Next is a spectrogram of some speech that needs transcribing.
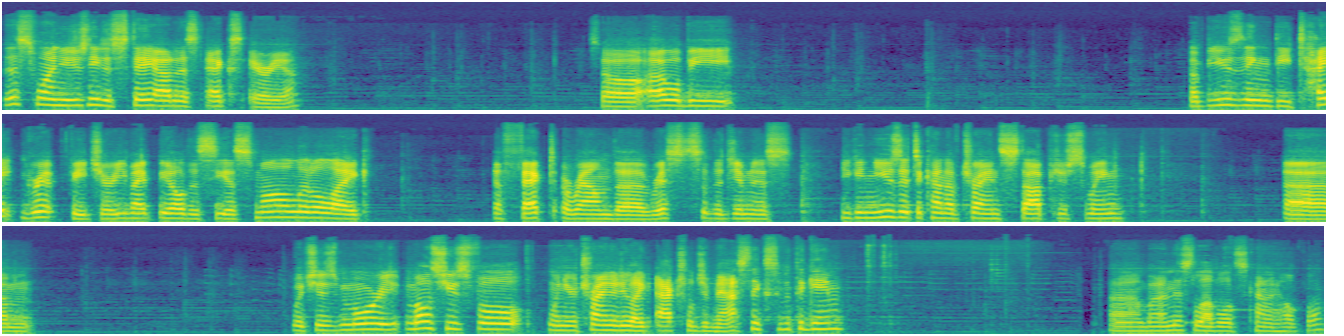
This one, you just need to stay out of this X area. So I will be abusing the tight grip feature. You might be able to see a small little like effect around the wrists of the gymnast. You can use it to kind of try and stop your swing. Um, which is more most useful when you're trying to do like actual gymnastics with the game. Um, but on this level, it's kind of helpful.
